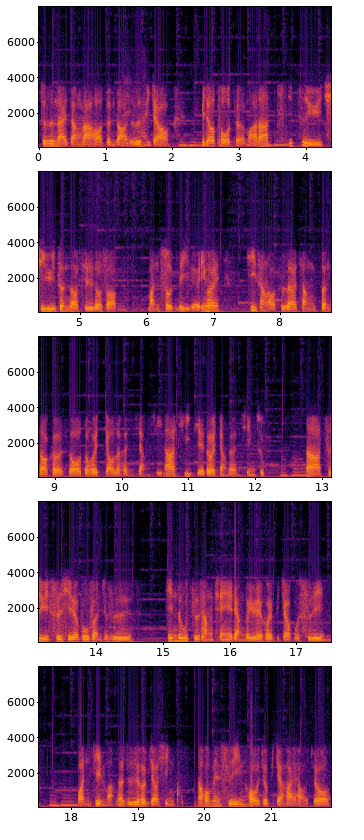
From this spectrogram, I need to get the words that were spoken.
就是那一张拉花证照，就是比较嗯比较挫折嘛。那至于其余证照，其实都算蛮顺利的，因为系上老师在上证照课的时候都会教的很详细，他细节都会讲得很清楚。嗯那至于实习的部分，就是进入职场前一两个月会比较不适应环境嘛，那就是会比较辛苦。那后面适应后就比较还好，就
